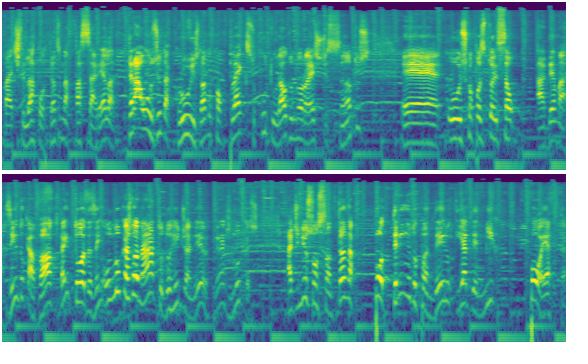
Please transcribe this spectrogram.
Vai desfilar, portanto, na passarela Drauzio da Cruz, lá no Complexo Cultural do Noroeste de Santos. É, os compositores são Ademarzinho do Cavaco, tá em todas, hein? O Lucas Donato, do Rio de Janeiro, grande Lucas. Adnilson Santana, Potrinho do Pandeiro e Ademir Poeta.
